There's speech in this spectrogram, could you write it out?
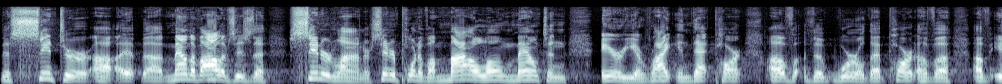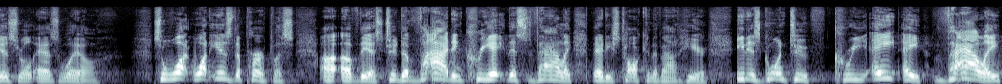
the center, uh, uh, uh, Mount of Olives is the center line or center point of a mile long mountain area right in that part of the world, that part of, uh, of Israel as well. So, what, what is the purpose uh, of this? To divide and create this valley that he's talking about here. It is going to create a valley,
